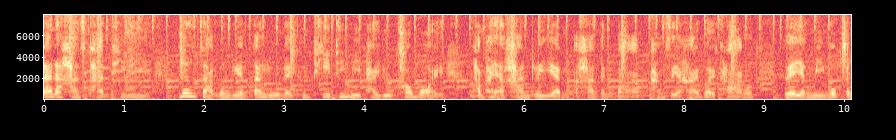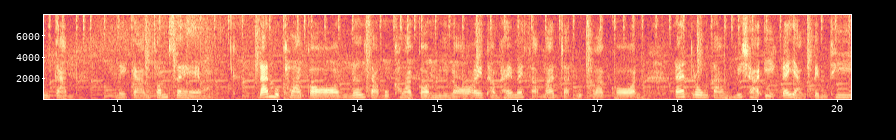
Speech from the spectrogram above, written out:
ด้านอาคารสถานที่ เนื่องจากโรงเรียนตั้งอยู่ในพื้นที่ที่มีพายุเข้าบ่อยทำให้อาคารเรียน อาคารต่างๆ พังเสียหายบ่อยครั้ง และยังมีงบจำกัดในการซ่อมแซม ด้านบุคลากร เนื่องจากบุคลากรมีน้อยทำให้ไม่สามารถจัดบุคลากร ได้ตรงตามวิชาเอกได้อย่างเต็มที่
